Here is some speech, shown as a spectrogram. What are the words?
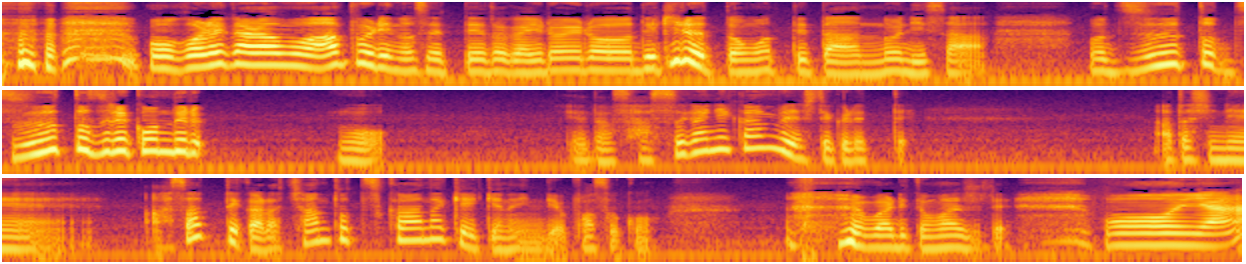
もうこれからもうアプリの設定とかいろいろできると思ってたのにさ、もうずっとずーっとずれ込んでる。もう。いや、でもさすがに勘弁してくれって。私ね、あさってからちゃんと使わなきゃいけないんだよ、パソコン。割とマジで。もうや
